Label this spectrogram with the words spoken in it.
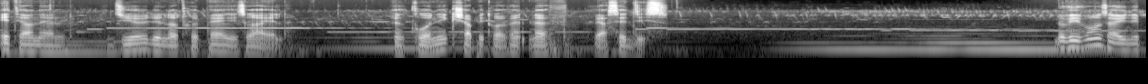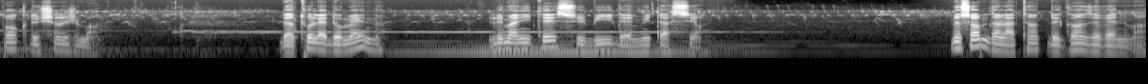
Éternel, Dieu de notre Père Israël. 1 Chronique chapitre 29, verset 10. Nous vivons à une époque de changement. Dans tous les domaines, l'humanité subit des mutations. Nous sommes dans l'attente de grands événements.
